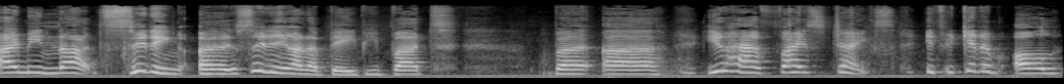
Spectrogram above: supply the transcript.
I mean, not sitting, uh, sitting on a baby, but, but, uh, you have five strikes. If you get them all,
